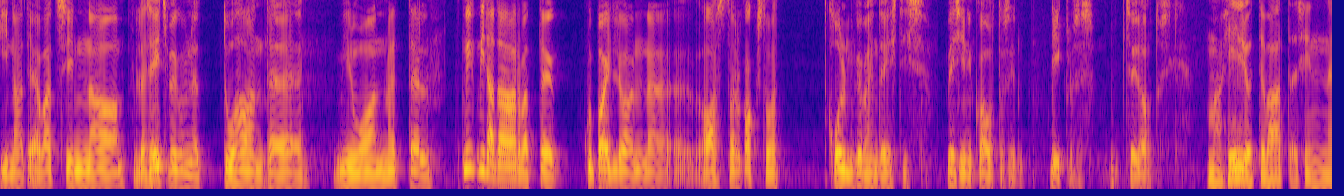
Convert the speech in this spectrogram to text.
hinnad jäävad sinna üle seitsmekümne tuhande minu andmetel. mida te arvate, kui palju on äh, aastal kaks tuhat kolmkümmend Eestis vesinikuautosid liikluses, sõiduautosid? ma hiljuti vaatasin,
